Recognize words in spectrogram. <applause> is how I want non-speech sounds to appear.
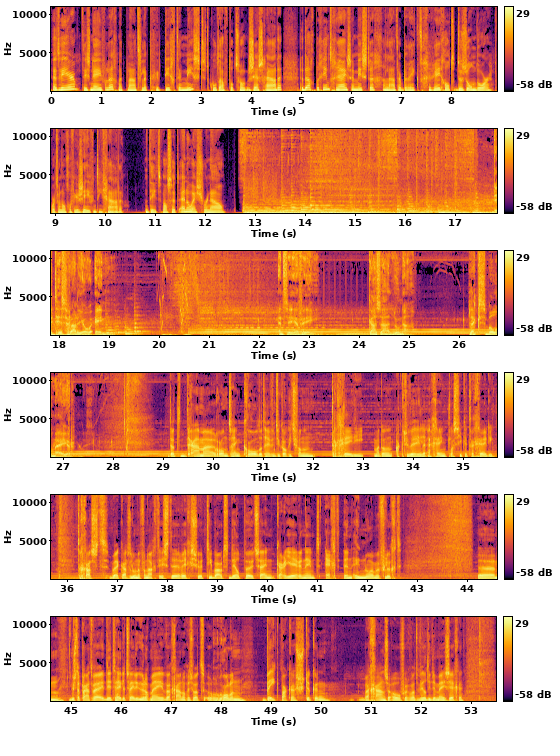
Het weer, het is nevelig met plaatselijk dichte mist. Het koelt af tot zo'n 6 graden. De dag begint grijs en mistig. Later breekt geregeld de zon door. Het wordt dan ongeveer 17 graden. Dit was het NOS Journaal. Dit is Radio 1. NCRV. Casa Luna. Lex Bolmeijer. Dat drama rond Henk Krol, dat heeft natuurlijk ook iets van een tragedie... maar dan een actuele en geen klassieke tragedie. Te gast bij Casaluna vannacht is de regisseur Thibaut Delpeut. Zijn carrière neemt echt een enorme vlucht. Um, dus daar praten wij dit hele tweede uur nog mee. We gaan nog eens wat rollen, beetpakken, stukken, waar gaan ze over? Wat wil hij ermee zeggen?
